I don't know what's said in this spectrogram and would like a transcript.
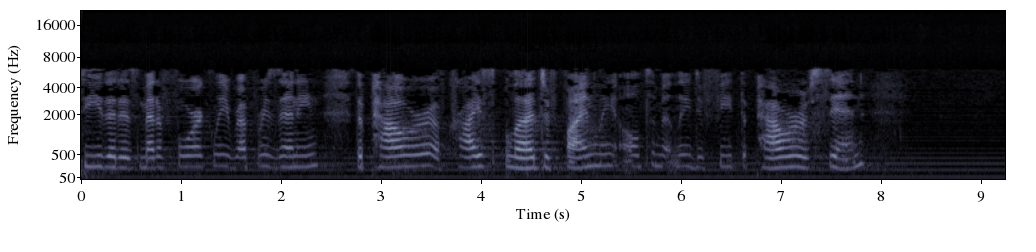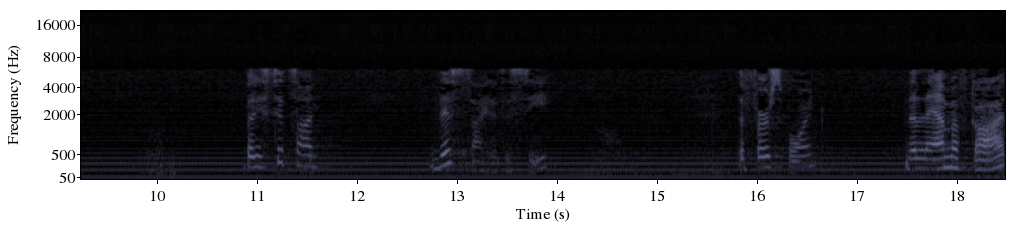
sea that is metaphorically representing the power of Christ's blood to finally, ultimately defeat the power of sin. But he sits on this side of the sea. The firstborn, the Lamb of God,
